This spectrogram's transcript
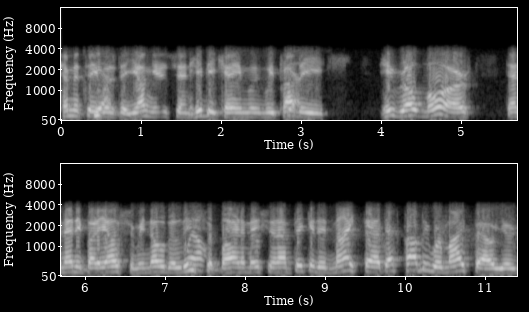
Timothy yeah. was the youngest, and he became. We probably yeah. he wrote more than anybody else, and we know the least well, of Barnabas. And I'm thinking in my fail, that's probably where my failure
